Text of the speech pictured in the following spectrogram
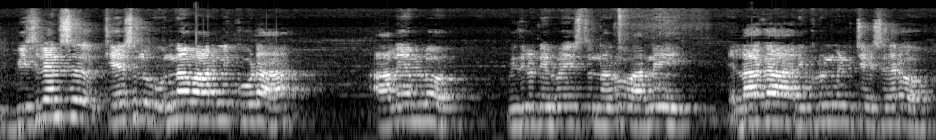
విజిలెన్స్ కేసులు ఉన్న వారిని కూడా ఆలయంలో విధులు నిర్వహిస్తున్నారు. వారిని ఎలాగా రిక్రూట్మెంట్ చేశారో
